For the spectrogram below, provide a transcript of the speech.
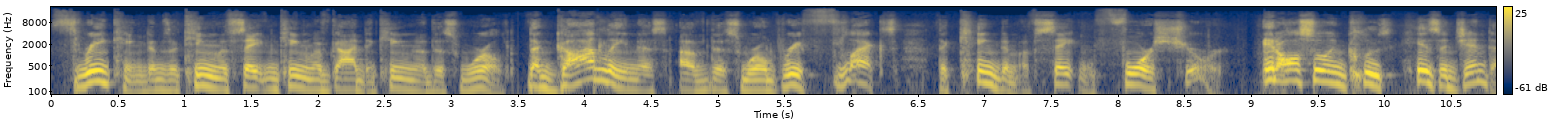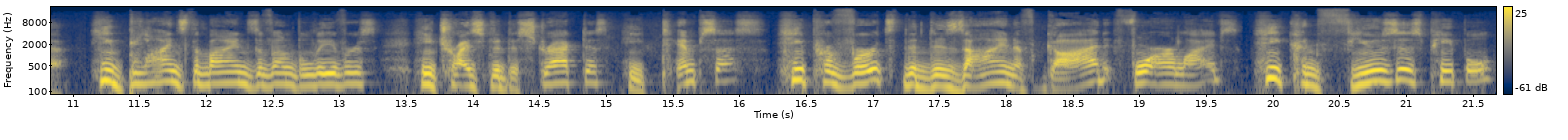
three kingdoms the kingdom of Satan, kingdom of God, the kingdom of this world. The godliness of this world reflects the kingdom of Satan for sure. It also includes his agenda. He blinds the minds of unbelievers. He tries to distract us. He tempts us. He perverts the design of God for our lives. He confuses people.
